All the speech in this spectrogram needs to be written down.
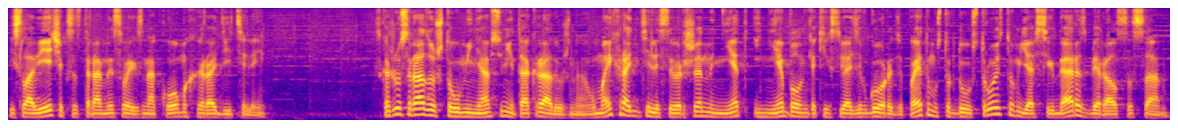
и словечек со стороны своих знакомых и родителей. Скажу сразу, что у меня все не так радужно. У моих родителей совершенно нет и не было никаких связей в городе, поэтому с трудоустройством я всегда разбирался сам.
